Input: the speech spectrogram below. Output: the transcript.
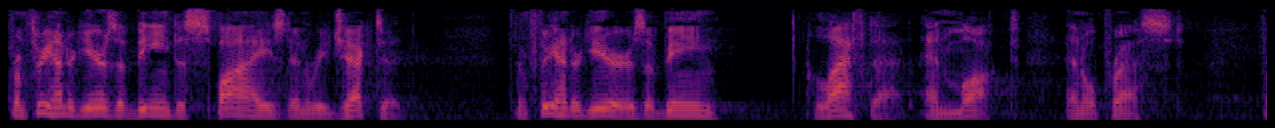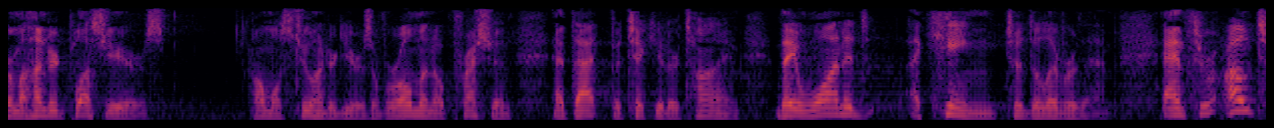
from 300 years of being despised and rejected, from 300 years of being laughed at and mocked and oppressed, from 100 plus years almost 200 years of Roman oppression at that particular time. They wanted a king to deliver them. And throughout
